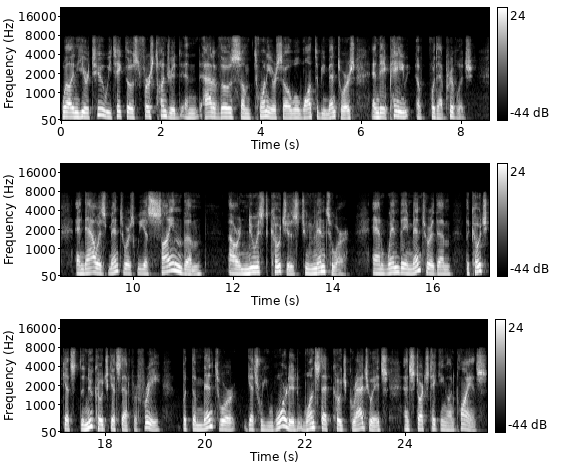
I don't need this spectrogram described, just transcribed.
Well, in year two, we take those first 100, and out of those, some 20 or so will want to be mentors, and they pay uh, for that privilege. And now, as mentors, we assign them our newest coaches to mentor. And when they mentor them, the coach gets the new coach gets that for free, but the mentor gets rewarded once that coach graduates and starts taking on clients.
